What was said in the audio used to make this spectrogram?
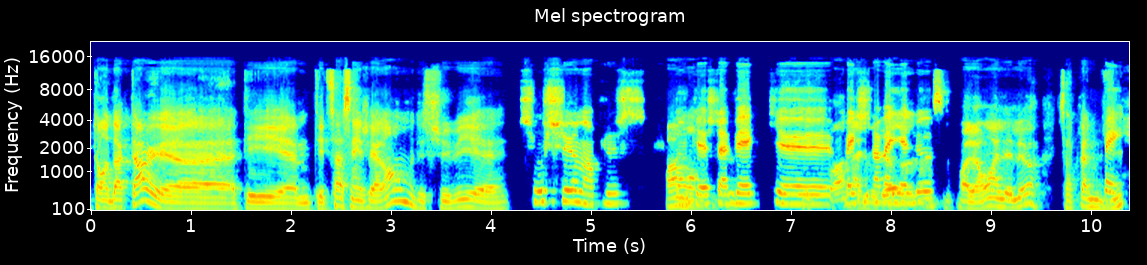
ton docteur, euh, t'es-tu à Saint-Jérôme ou t'es suivi? Je suis au CHUM en plus. Ah, Donc, je savais que ben, je travaillais là. là. C'est pas long, elle est là. Ça prend une ben, vie.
